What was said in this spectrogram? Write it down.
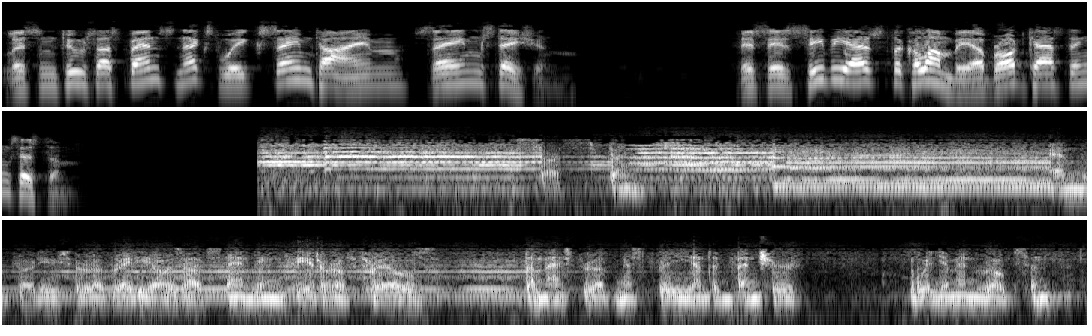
Listen to Suspense next week, same time, same station. This is CBS, the Columbia Broadcasting System. Producer of radio's outstanding theater of thrills, the master of mystery and adventure, William N. Robson.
